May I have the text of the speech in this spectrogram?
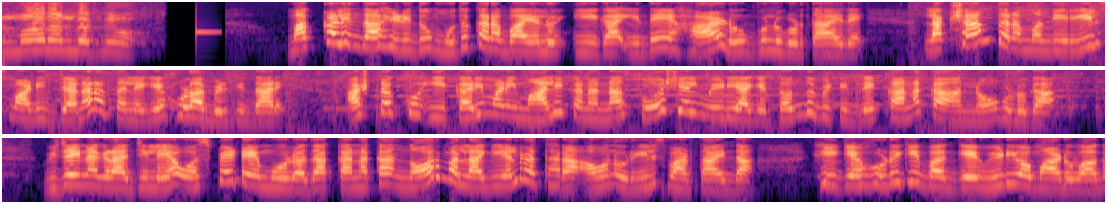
ನೀವು. ಮಕ್ಕಳಿಂದ ಹಿಡಿದು ಮುದುಕರ ಬಾಯಲು ಈಗ ಇದೇ ಹಾಡು ಗುನುಗುಡ್ತಾ ಇದೆ. ಲಕ್ಷಾಂತರ ಮಂದಿ ರೀಲ್ಸ್ ಮಾಡಿ ಜನರ ತಲೆಗೆ ಹುಳ ಬಿಡ್ತಿದ್ದಾರೆ ಅಷ್ಟಕ್ಕೂ ಈ ಕರಿಮಣಿ ಮಾಲೀಕನನ್ನ ಸೋಷಿಯಲ್ ಮೀಡಿಯಾಗೆ ತಂದು ಬಿಟ್ಟಿದ್ದೆ ಕನಕ ಅನ್ನೋ ಹುಡುಗ. ವಿಜಯನಗರ ಜಿಲ್ಲೆಯ ಹೊಸಪೇಟೆ ಮೂಲದ ಕನಕ ನಾರ್ಮಲ್ ಆಗಿ ಎಲ್ಲರ ಥರ ಅವನು ರೀಲ್ಸ್ ಮಾಡ್ತಾ ಇದ್ದ. ಹೀಗೆ ಹುಡುಗಿ ಬಗ್ಗೆ ವಿಡಿಯೋ ಮಾಡುವಾಗ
